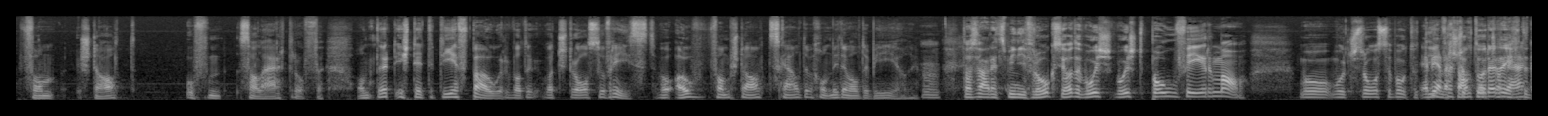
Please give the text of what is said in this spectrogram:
vom Staat auf dem Salär getroffen. Und dort ist der Tiefbauer, der, der die Strasse aufreißt, der auch vom Staat das Geld bekommt, nicht einmal dabei. Oder? Hm. Das wäre jetzt meine Frage, oder? Wo, ist, wo ist die Baufirma? Wo, wo die Strassen baut, die, ja, die Infrastruktur errichtet.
